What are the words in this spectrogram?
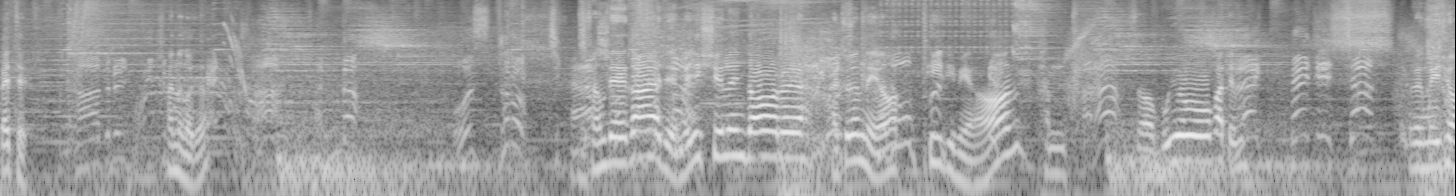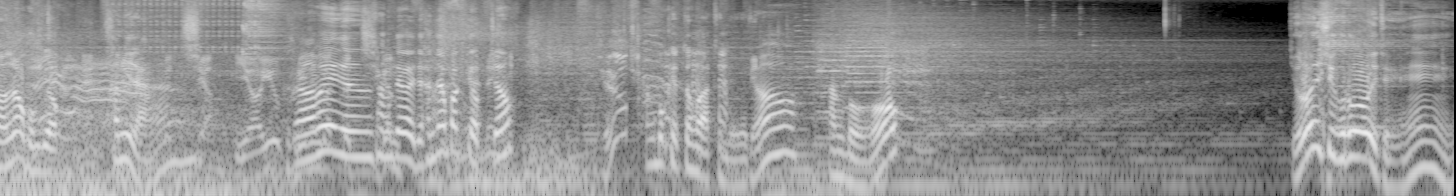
배틀 하는 거죠. 상대가 이제 매직 실린더를 발동했네요. P이면. 함타라. 그래서 무효가 되고! 블랙메이션으로 공격합니다. 그 다음에는 상대가 이제 한 장밖에 없죠? 지금 항복했던 것 같은데 그죠? 항복. 이런 식으로 이제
